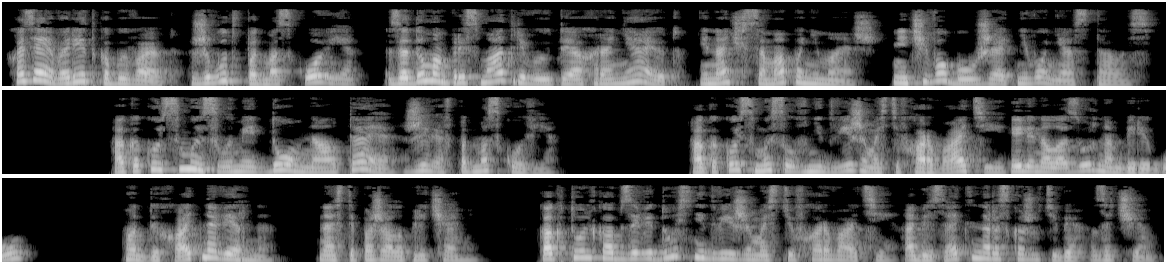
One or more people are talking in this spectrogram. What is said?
Хозяева редко бывают, живут в Подмосковье, за домом присматривают и охраняют, иначе сама понимаешь, ничего бы уже от него не осталось. А какой смысл иметь дом на Алтае, живя в Подмосковье? А какой смысл в недвижимости в Хорватии или на Лазурном берегу? Отдыхать, наверное, Настя пожала плечами. Как только обзаведусь недвижимостью в Хорватии, обязательно расскажу тебе, зачем.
